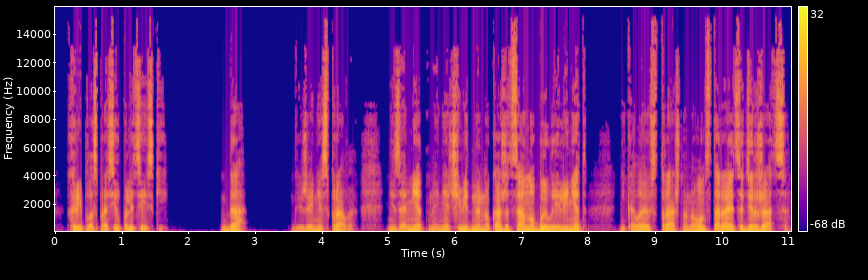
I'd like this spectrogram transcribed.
— хрипло спросил полицейский. «Да», Движение справа. Незаметное, неочевидное, но кажется, оно было или нет? Николаю страшно, но он старается держаться.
